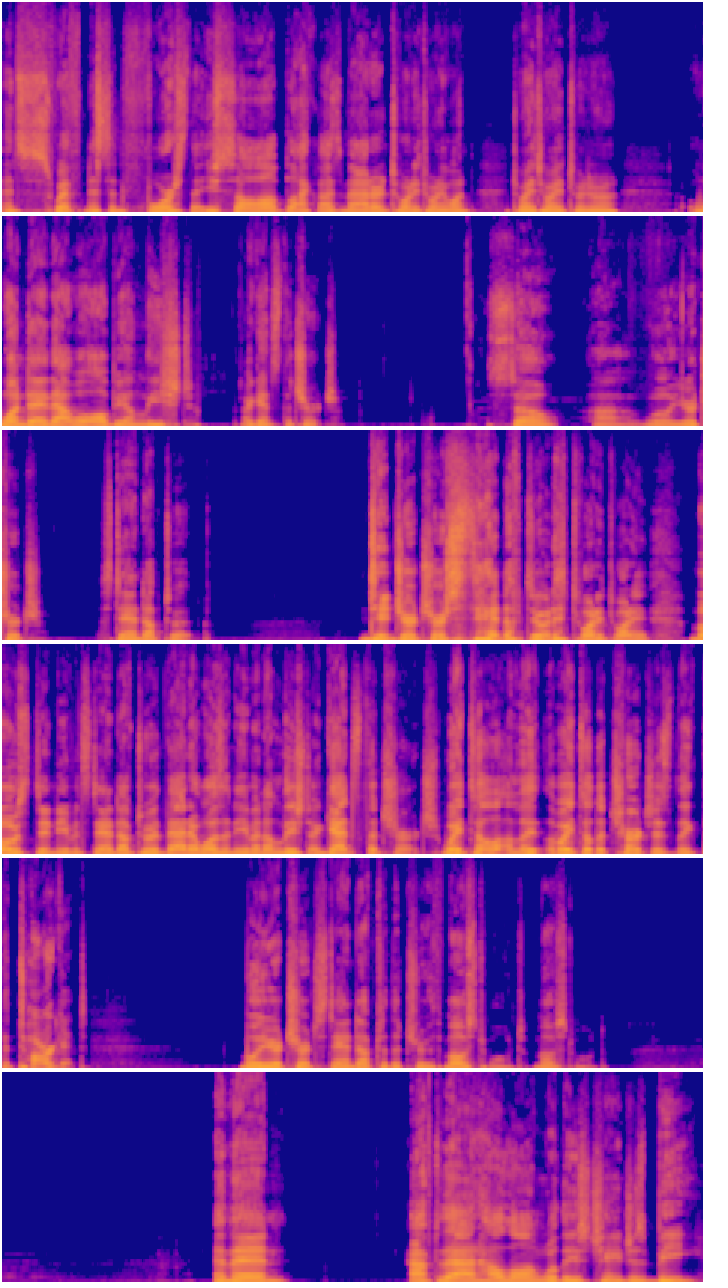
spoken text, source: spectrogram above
and swiftness and force that you saw of Black Lives Matter in 2021, 2020, 2021, one day that will all be unleashed against the church. So uh, will your church stand up to it? Did your church stand up to it in 2020? Most didn't even stand up to it then. It wasn't even unleashed against the church. Wait till wait till the church is like the target. Will your church stand up to the truth? Most won't. Most won't. And then after that, how long will these changes be?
